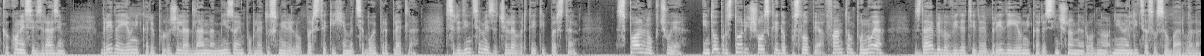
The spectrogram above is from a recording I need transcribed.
kako naj se izrazim, Breda Jevnikar je položila dlan na mizo in pogled usmerila v prste, ki jih je med seboj prepletla. Sredincem je začela vrteti prsten. Spol ne občuje in to v prostorih šolskega poslopja. Fantom ponuja, zdaj je bilo videti, da je Bredi Jevnikar resnično nerodno, njena lica so se obarvala.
